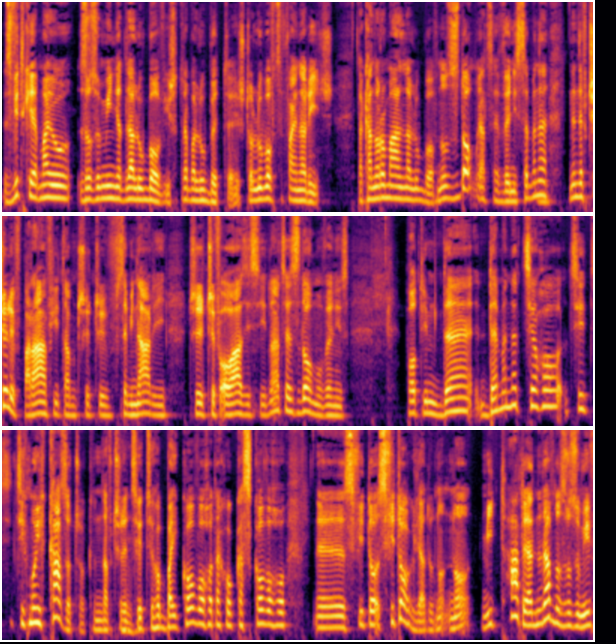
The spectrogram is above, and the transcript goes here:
Zwitki ja maju zrozumienia dla lubowi, że trzeba lubyty, że lubowcy fajna rzecz. Taka normalna lubow. No z domu ja se wynicę, będę, mm. będę wczyli w parafii tam, czy, czy w seminarii, czy, czy w oazisi. No ja se z domu wynicę Потім, де, де мене цього, ці, цих моїх казочок навчили, mm. цього байкового, такого казкового е, світо, світогляду. No, no, мій тато, я недавно зрозумів,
